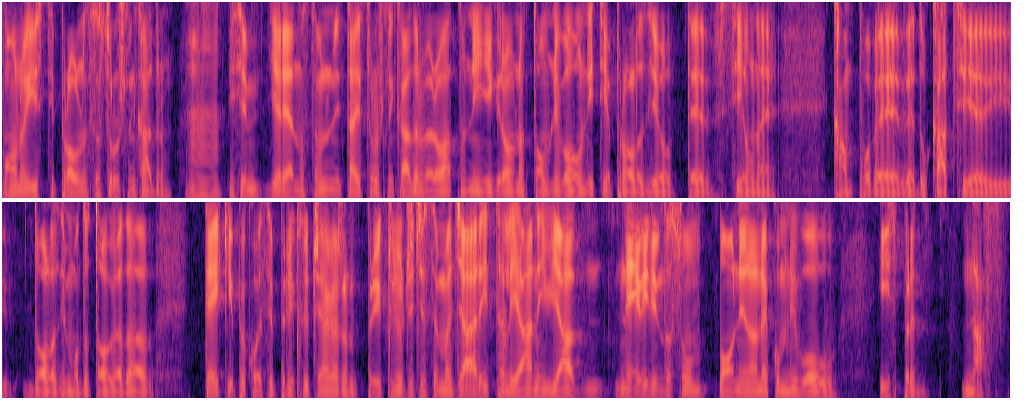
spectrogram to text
ono isti problem sa stručnim kadrom. Mm -hmm. Mislim, jer jednostavno ni taj stručni kadar verovatno nije igrao na tom nivou, niti je prolazio te silne kampove, edukacije i dolazimo do toga da te ekipe koje se priključe, ja kažem, priključit će se Mađari, Italijani, ja ne vidim da su oni na nekom nivou ispred nas.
